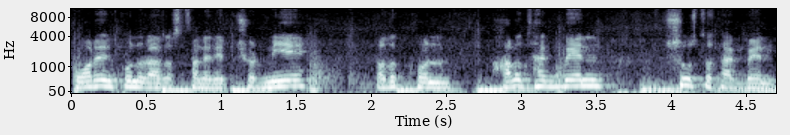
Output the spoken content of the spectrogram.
পরের কোনো রাজস্থানের এপিসোড নিয়ে। ততক্ষণ ভালো থাকবেন, সুস্থ থাকবেন।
